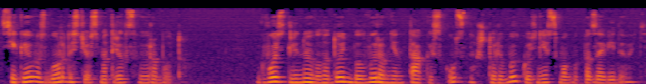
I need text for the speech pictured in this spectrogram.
Сигео с гордостью осмотрел свою работу. Гвоздь длиной в ладонь был выровнен так искусно, что любой кузнец мог бы позавидовать.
